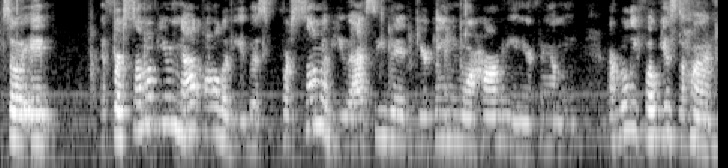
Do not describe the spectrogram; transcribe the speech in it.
So it, for some of you, not all of you, but for some of you, I see that you're gaining more harmony in your family. I'm really focused on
